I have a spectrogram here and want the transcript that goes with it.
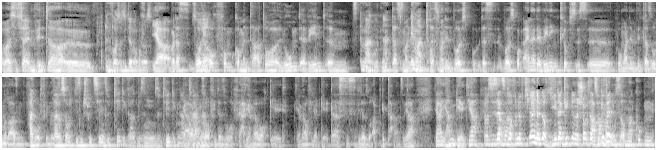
aber es ist ja im Winter. Äh, In Wolfsburg sieht er aber gut aus. ja, aber das Sorry. wurde auch vom Kommentator lobend erwähnt. Ähm, Ist immer gut, ne? dass man, immer in, top. dass man in Wolfsburg, dass Wolfsburg einer der wenigen Clubs ist, äh, wo man im Winter so einen Rasen Hat, vorfindet. weil es auch diesen speziellen Synthetikrad, diesen ja, Synthetikenanteil, aber haben sie ne? auch wieder so, ja, die haben ja aber auch Geld. Die haben ja auch wieder Geld. Das ist wieder so abgetan. So, ja, ja, die haben Geld, ja. Aber sie setzen es doch vernünftig ein, damit auch jeder Gegner eine Chance hat zu aber man gewinnen. muss auch mal gucken,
